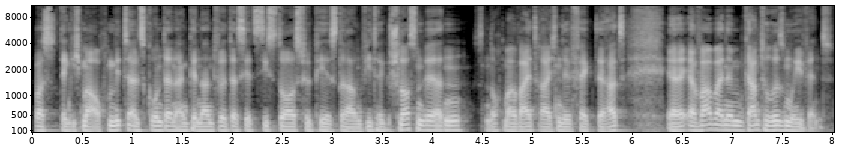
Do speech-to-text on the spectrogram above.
was denke ich mal auch mit als Grund dann genannt wird, dass jetzt die Stores für PS3 und Vita geschlossen werden, was nochmal weitreichende Effekte hat. Äh, er war bei einem Gran Turismo Event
